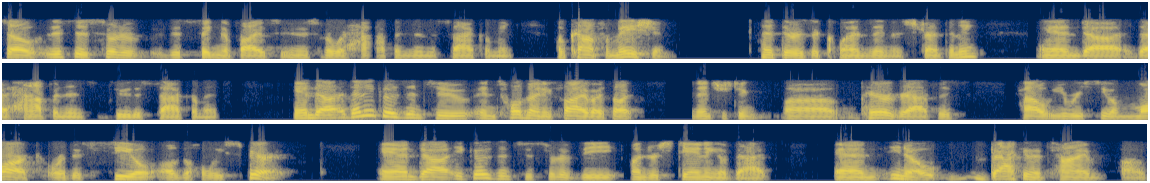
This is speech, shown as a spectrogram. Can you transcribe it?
So this is sort of this signifies you know, sort of what happens in the sacrament of confirmation, that there is a cleansing and strengthening, and uh, that happens through the sacrament. And uh, then it goes into in 1295. I thought an interesting uh, paragraph is how you receive a mark or the seal of the Holy Spirit. And uh, it goes into sort of the understanding of that. And, you know, back in the time of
